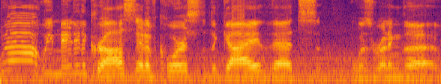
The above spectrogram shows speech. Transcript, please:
Well, we made it across, and of course, the guy that was running the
